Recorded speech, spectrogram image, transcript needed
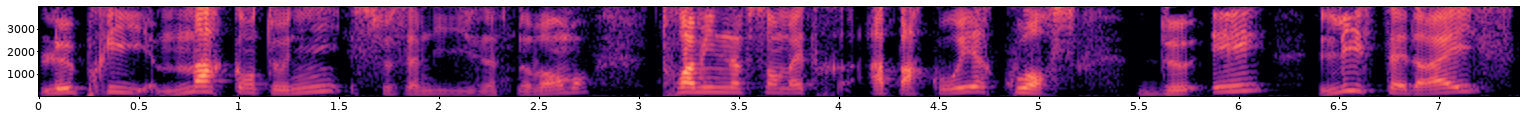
le prix Marc-Anthony, ce samedi 19 novembre. 3900 mètres à parcourir, course de et listed race.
